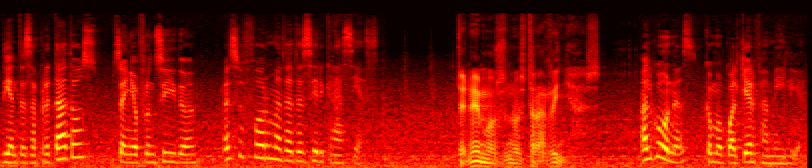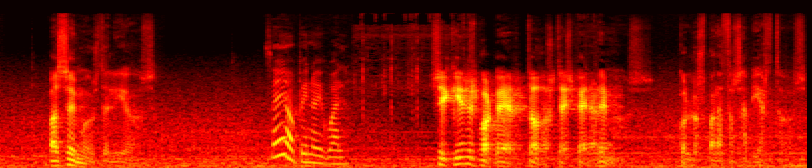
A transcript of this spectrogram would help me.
Dientes apretados, ceño fruncido. Es su forma de decir gracias. Tenemos nuestras riñas. Algunas, como cualquier familia. Pasemos de líos. Sí, opino igual. Si quieres volver, todos te esperaremos, con los brazos abiertos.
